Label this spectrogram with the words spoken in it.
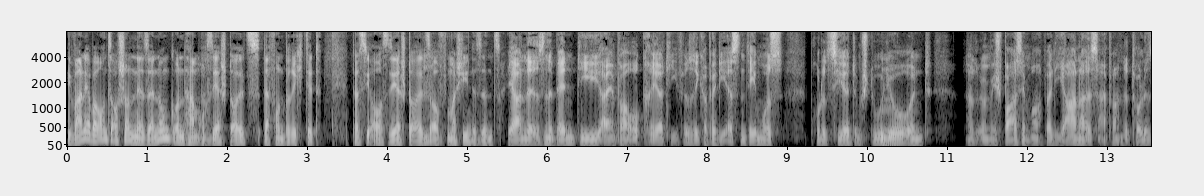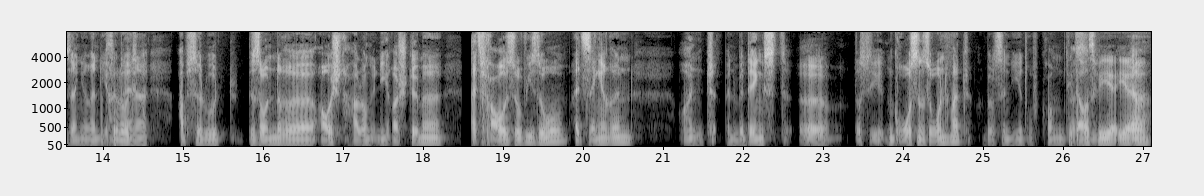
Sie waren ja bei uns auch schon in der Sendung und haben auch sehr stolz davon berichtet, dass sie auch sehr stolz mhm. auf Maschine sind. Ja, und das ist eine Band, die einfach auch kreativ ist. Ich habe ja die ersten Demos produziert im Studio mhm. und hat irgendwie Spaß gemacht, weil Diana ist einfach eine tolle Sängerin, die absolut. hat eine absolut besondere Ausstrahlung in ihrer Stimme, als Frau sowieso, als Sängerin. Und wenn du bedenkst, äh, dass sie einen großen Sohn hat, wirst du nie drauf kommen. Sieht aus wie ihr, ja.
